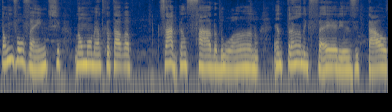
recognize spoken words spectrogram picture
tão envolvente, num momento que eu tava, sabe, cansada do ano, entrando em férias e tal.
